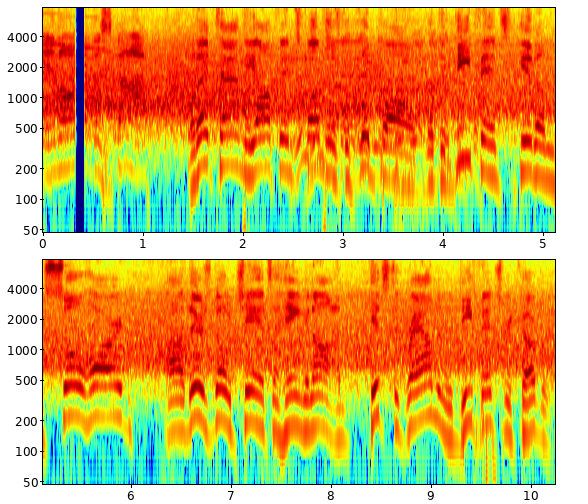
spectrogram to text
in on the stop. Well, that time the offense fumbles the football, but the defense hit him so hard, uh, there's no chance of hanging on. Hits the ground, and the defense recovers.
